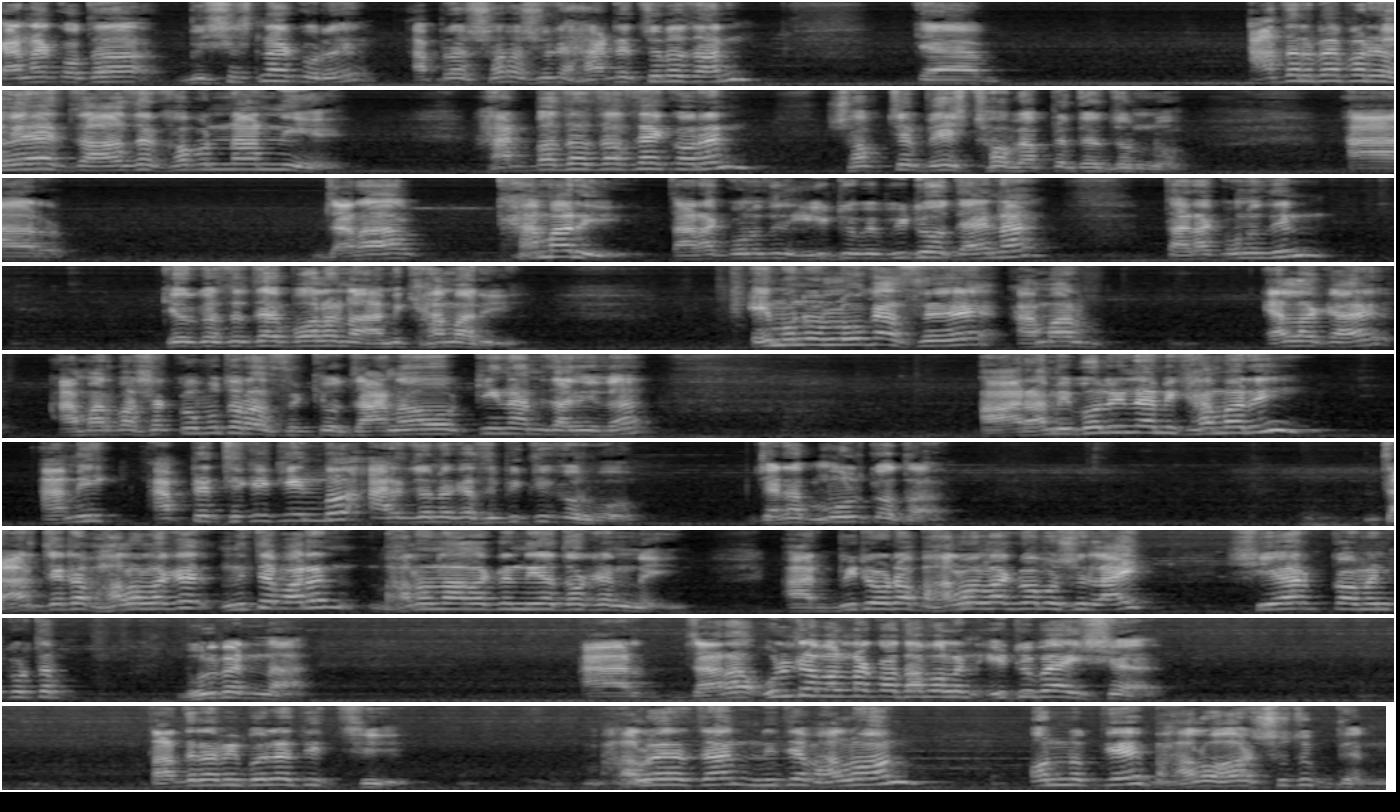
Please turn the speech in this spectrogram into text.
কানা কথা বিশ্বাস না করে আপনারা সরাসরি হাটে চলে যান। আদার ব্যাপারে হয়ে জাহাজের খবর না নিয়ে হাট বাজার যাচাই করেন। সবচেয়ে বেস্ট হবে আপনাদের জন্য। আর যারা খামারি, তারা কোনোদিন ইউটিউবে ভিডিও দেয় না, তারা কোনোদিন কেউ কাছে যায় বলে না, আমি খামারি। এমনও লোক আছে আমার এলাকায়, আমার বাসা কবুতর আছে, কেউ জানাও কি না আমি জানি না। আর আমি বলি না আমি খামারি, আমি আপনার থেকে কিনবো, আরেকজনের কাছে বিক্রি করব। যেটা মূল কথা। যার যেটা ভালো লাগে নিতে পারেন, ভালো না লাগলে নেওয়ার দরকার নেই। আর ভিডিওটা ভালো লাগলে অবশ্যই লাইক, শেয়ার, কমেন্ট করতে ভুলবেন না। আর যারা উল্টাপাল্টা কথা বলেন, ইউটিউবে আইসা, তাদের আমি বলে দিচ্ছি, ভালো হয়ে যান নিজে ভালো হন, অন্যকে ভালো হওয়ার সুযোগ দেন।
